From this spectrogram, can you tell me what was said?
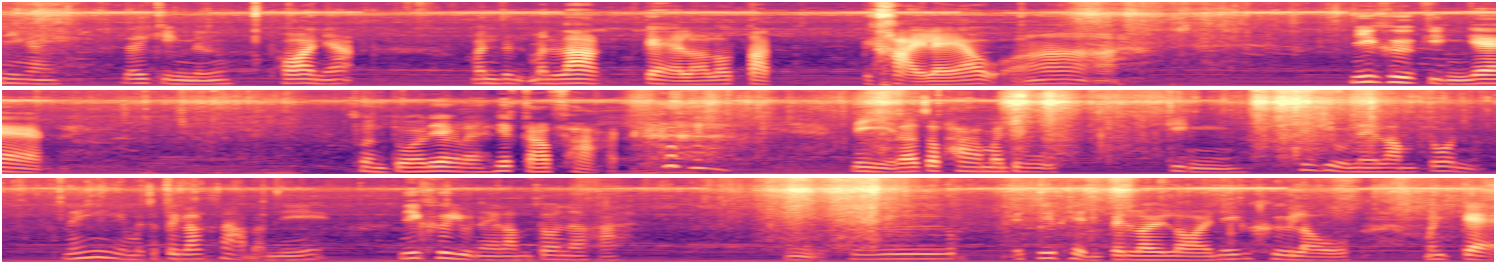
นี่ไง ได้กิ่งนึง เพราะอันเนี้ยมันมันรากแก่แล้วเราตัดไปขายแล้วอ่านี่คือกิ่งแยก ส่วนตัวเรียกอะไร เรียกกาฝาก นี่เราจะพามาดูกิ่งที่อยู่ในลำต้น นี่มันจะเป็นลักษณะแบบนี้ นี่คืออยู่ในลำต้นนะคะ นี่คือไอ้ที่เห็นเป็นรอยๆ นี่ก็คือเรา มันแก่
